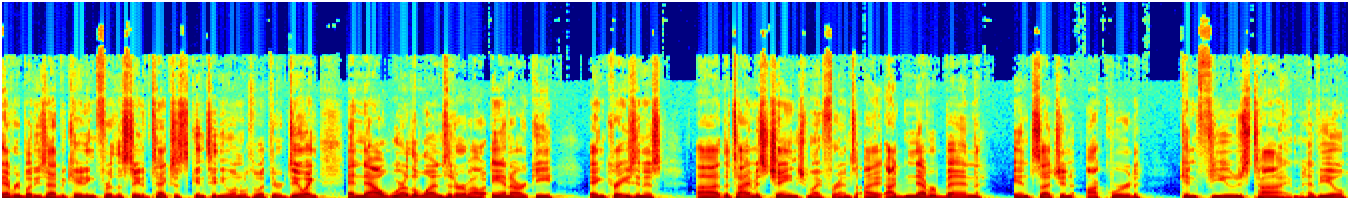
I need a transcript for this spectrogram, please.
Everybody's advocating for the state of Texas to continue on with what they're doing, and now we're the ones that are about anarchy and craziness. Uh, the time has changed, my friends. I, I've never been in such an awkward, confused time. Have you?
